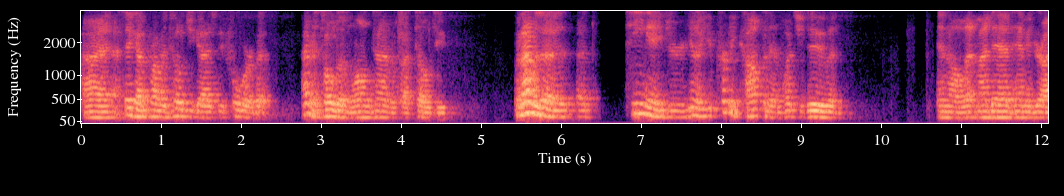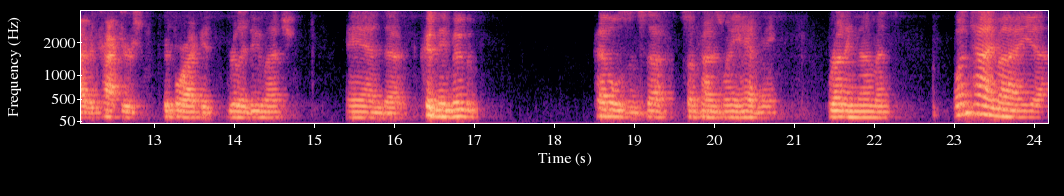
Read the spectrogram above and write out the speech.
I I think I've probably told you guys before, but I haven't told it in a long time if I've told you. When I was a, a teenager, you know, you're pretty confident in what you do and and I'll let my dad have me driving tractors before I could really do much. And uh, couldn't even move the pedals and stuff sometimes when he had me running them. And one time I, uh,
